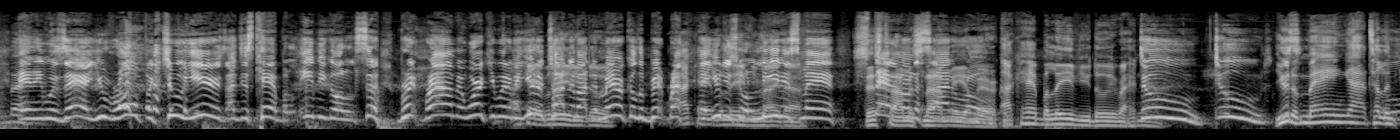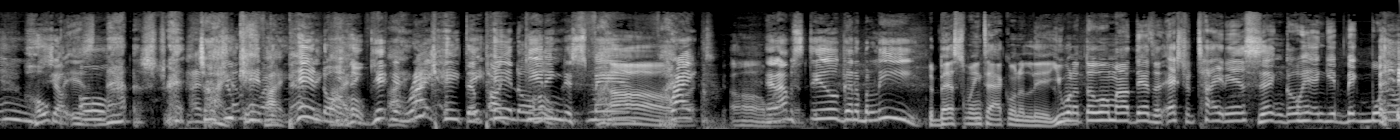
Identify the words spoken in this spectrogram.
doubt, man. and he was there. You rolled for two years. I just can't believe you going to sit. Britt Brown been working with him, and you done can't about the Dewey. miracle of Britt I and you just going to you leave right this now. man This standing time on the not side of the road. America. I can't believe you, Dewey, right now. Dude, dude, You the main guy telling Dude, hope shut is up. not a stretch. I you can't depend on hope. Getting him right. You can't depend are on getting this man Oh, right. God. Oh, and I'm goodness. still gonna believe. The best swing tackle in the league. You want to throw him out there as an extra tight end set and go ahead and get big boy on?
